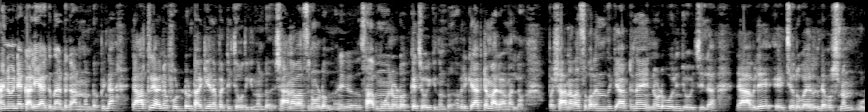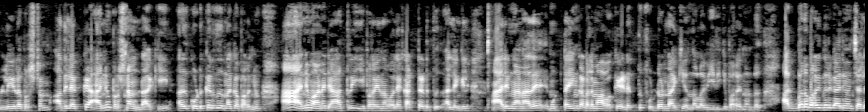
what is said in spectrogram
അനുവിനെ കളിയാക്കുന്നതായിട്ട് കാണുന്നുണ്ട്. പിന്നെ രാത്രി അനു ഫുഡ് ഉണ്ടാക്കിയതിനെ പറ്റി ചോദിക്കുന്നുണ്ട്. ഷാനവാസിനോടും സാബുമോനോടും ഒക്കെ ചോദിക്കുന്നുണ്ട്. അവർ ക്യാപ്റ്റന്മാരാണല്ലോ. അപ്പോൾ ഷാനവാസ് പറയുന്നത് ക്യാപ്റ്റനെ എന്നോട് പോലും ചോദിച്ചില്ല. രാവിലെ ചെറുപയറിന്റെ പ്രശ്നം ഉള്ളിയുടെ പ്രശ്നം അതിലൊക്കെ അനു പ്രശ്നം ഉണ്ടാക്കി അത് കൊടുക്കരുത് എന്നൊക്കെ പറഞ്ഞു. ആ അനുവാണ് രാത്രി ഈ പറയുന്ന പോലെ കട്ടെടുത്ത് അല്ലെങ്കിൽ ആരും കാണാതെ മുട്ടയും കടലമാവൊക്കെ എടുത്ത് ഫുഡ് ഉണ്ടാക്കി എന്നുള്ള രീതിക്ക് പറയുന്നുണ്ട്. അക്ബർ പറയുന്നൊരു കാര്യം വെച്ചാൽ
